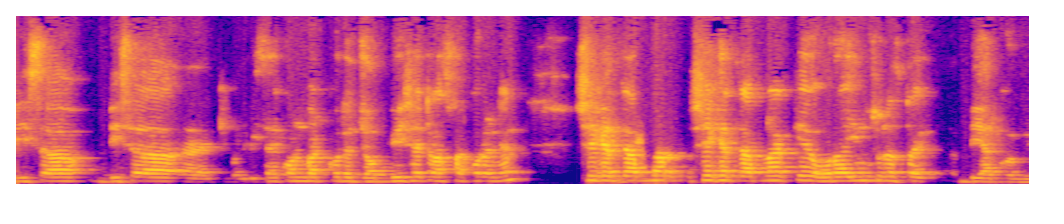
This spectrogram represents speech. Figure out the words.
ভিসা ভিসা কি বলে ভিসা কনভার্ট করে জব ভিসায় ট্রান্সফার করে নেন সেক্ষেত্রে আপনার সেক্ষেত্রে আপনাকে ওরা ইন্স্যুরেন্সটা বিয়ার করবে।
